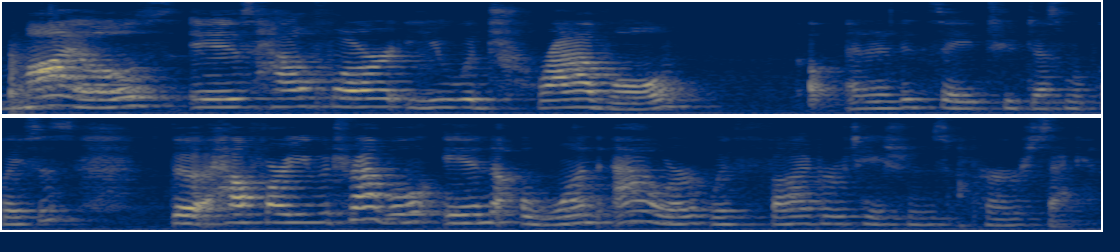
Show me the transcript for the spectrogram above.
miles is how far you would travel. Oh, and I did say two decimal places. The how far you would travel in one hour with five rotations per second.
